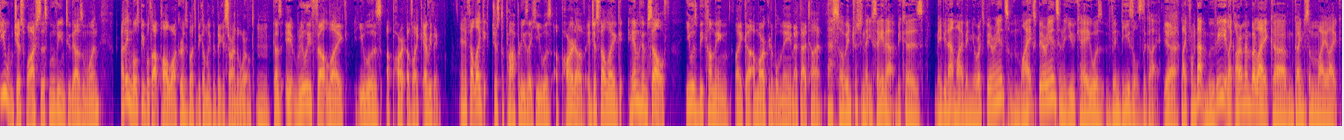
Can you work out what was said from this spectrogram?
you just watched this movie in 2001, I think most people thought Paul Walker was about to become like the biggest star in the world because it really felt like he was a part of like everything. And it felt like just the properties that he was a part of, it just felt like him himself, he was becoming like a, a marketable name at that time. That's so interesting that you say that because maybe that might have been your experience. My experience in the UK was Vin Diesel's the guy. Yeah. Like from that movie, like I remember like um, going to some of my like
